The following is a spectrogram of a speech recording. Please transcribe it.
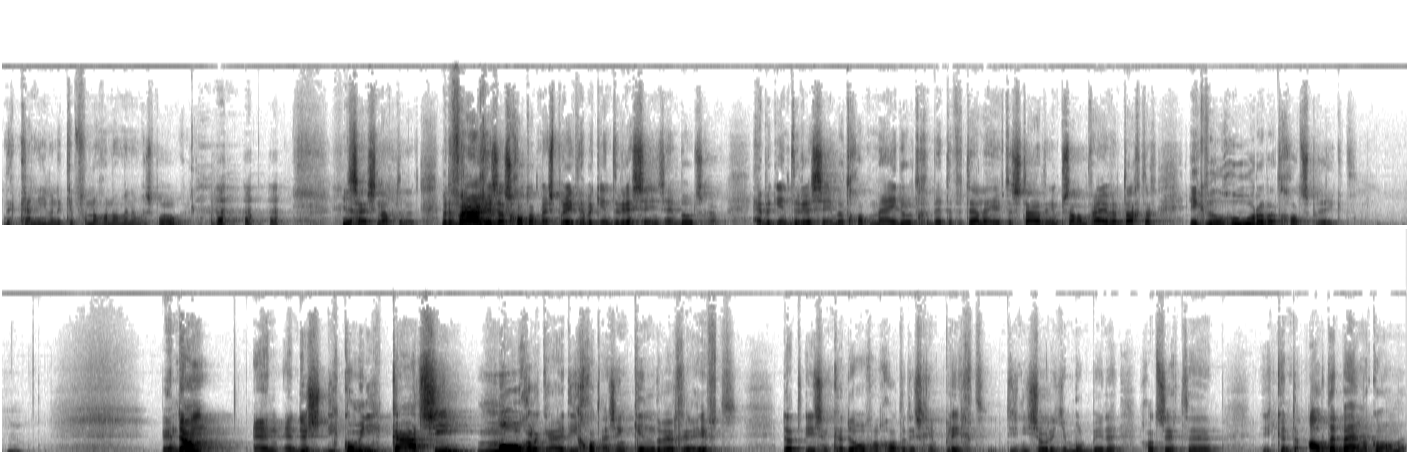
dat kan niet, want ik heb vanochtend nog met hem gesproken. Ja. Zij snapte het. Maar de vraag is: als God tot mij spreekt, heb ik interesse in zijn boodschap? Heb ik interesse in wat God mij door het gebed te vertellen heeft? Er staat in Psalm 85: Ik wil horen wat God spreekt. En dan, en, en dus die communicatiemogelijkheid die God aan zijn kinderen geeft, dat is een cadeau van God, het is geen plicht. Het is niet zo dat je moet bidden. God zegt, eh, je kunt er altijd bij me komen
